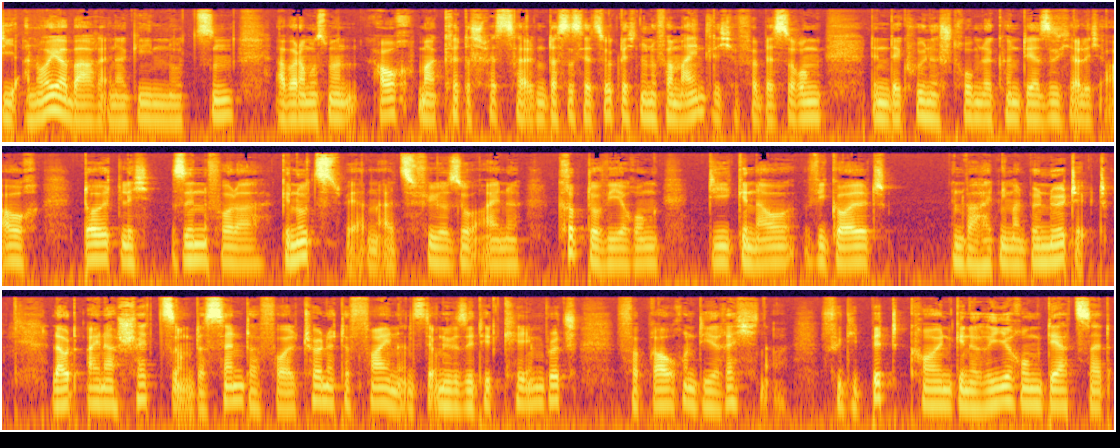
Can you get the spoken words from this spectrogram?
die erneuerbare Energien nutzen. Aber da muss man auch mal kritisch festhalten, das ist jetzt wirklich nur eine vermeintliche Verbesserung, denn der grüne Strom, der könnte ja sicherlich auch deutlich sinnvoller genutzt werden als für so eine Kryptowährung, die genau wie Gold in Wahrheit niemand benötigt. Laut einer Schätzung des Center for Alternative Finance der Universität Cambridge verbrauchen die Rechner für die Bitcoin-Generierung derzeit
